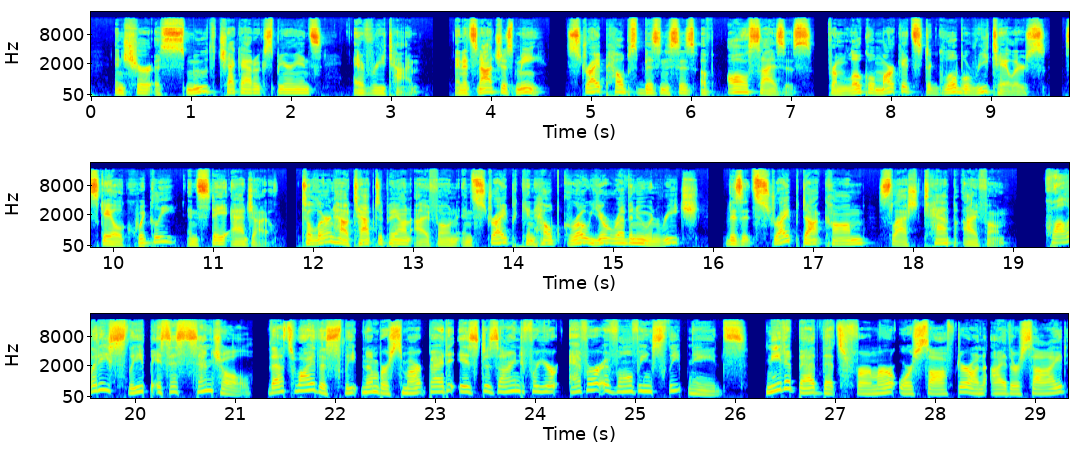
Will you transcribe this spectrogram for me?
ensure a smooth checkout experience every time. And it's not just me. Stripe helps businesses of all sizes, from local markets to global retailers, scale quickly and stay agile. To learn how Tap to Pay on iPhone and Stripe can help grow your revenue and reach, visit stripe.com slash tap iPhone. Quality sleep is essential. That's why the Sleep Number Smart Bed is designed for your ever evolving sleep needs. Need a bed that's firmer or softer on either side?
